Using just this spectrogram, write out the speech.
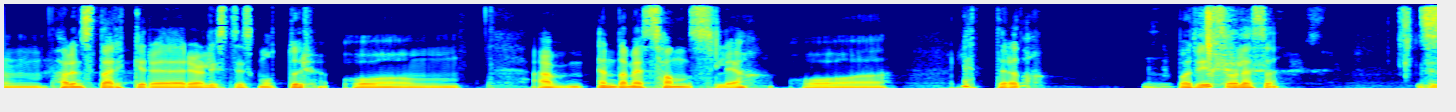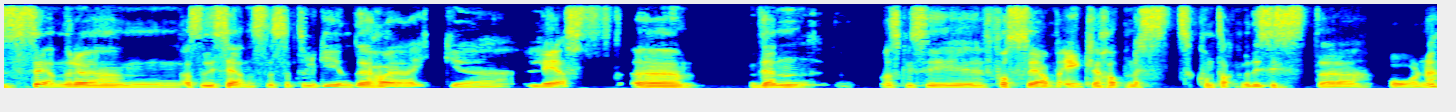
um, har en sterkere realistisk motor og um, er enda mer sanselige og lettere, da, mm. på et vis, å lese. De, senere, um, altså de seneste septologien, det har jeg ikke lest. Den hva skal vi si, fosse jeg har egentlig hatt mest kontakt med de siste årene,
